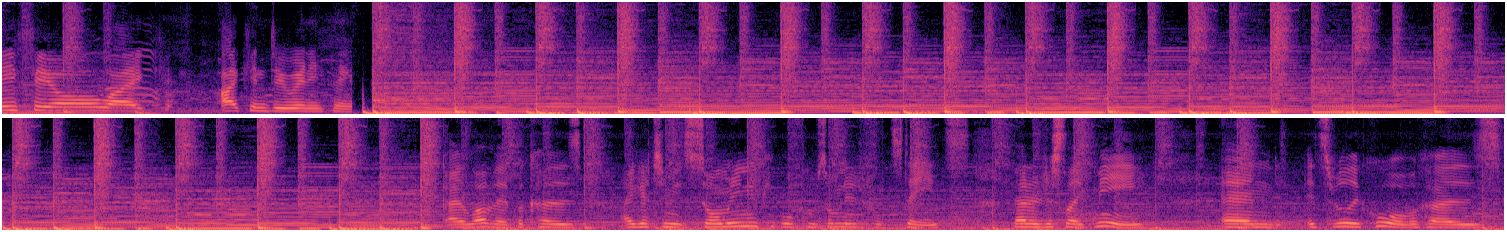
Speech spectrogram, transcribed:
Me feel like I can do anything. I love it because I get to meet so many new people from so many different states that are just like me. And it's really cool because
